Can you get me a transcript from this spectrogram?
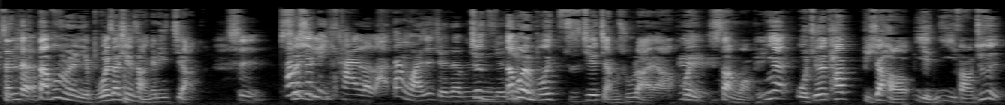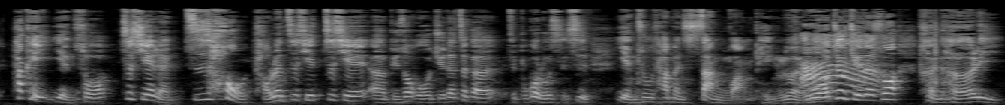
真的，大部分人也不会在现场跟你讲。是，他们是离开了啦，但我还是觉得，就大部分人不会直接讲出来啊，会上网评。应该我觉得他比较好演绎方，就是他可以演说这些人之后讨论这些这些呃，比如说我觉得这个只不过如此，是演出他们上网评论，我就觉得说很合理，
